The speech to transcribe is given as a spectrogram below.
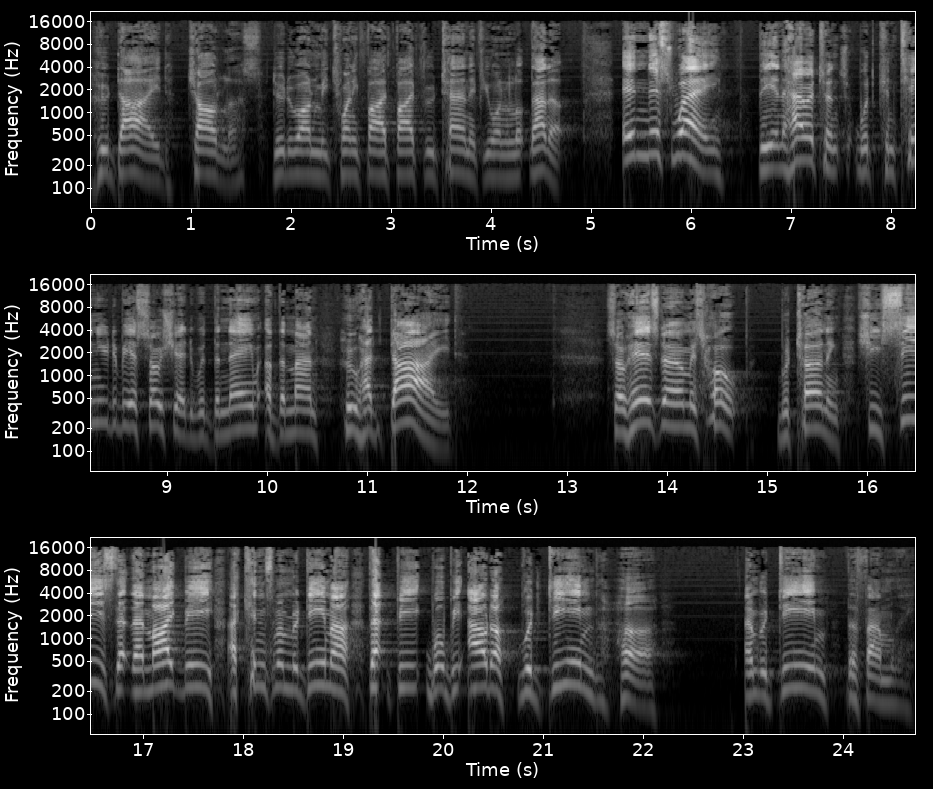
who died childless. Deuteronomy 25, 5 through 10, if you want to look that up. In this way, the inheritance would continue to be associated with the name of the man who had died. So here's Naomi's hope returning. She sees that there might be a kinsman redeemer that be, will be able to redeem her and redeem the family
